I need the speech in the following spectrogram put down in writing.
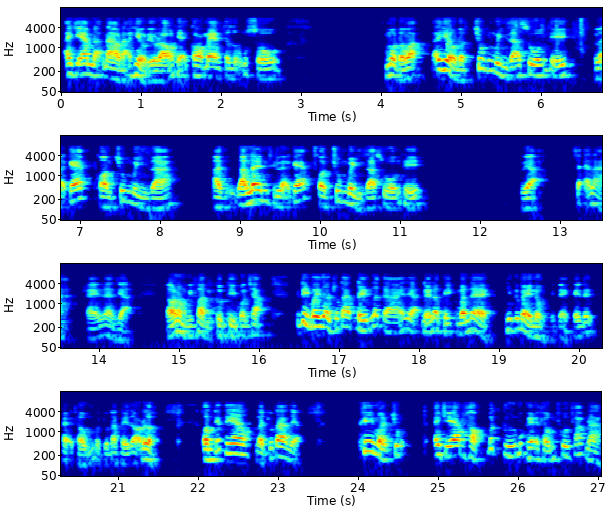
Anh chị em đã nào đã hiểu điều đó thì hãy comment cho Dũng số một đúng không ạ? Đã hiểu được trung bình giá xuống thì lợi kép còn trung bình giá à, giá lên thì lợi kép còn trung bình giá xuống thì gì ạ? Sẽ là cái là gì ạ? Đó là một cái phần cực kỳ quan trọng. Thế thì bây giờ chúng ta đến là cái gì ạ? Đấy là cái vấn đề những cái bề nổi để cái hệ thống mà chúng ta thấy rõ được. Còn tiếp theo là chúng ta gì ạ? Khi mà chúng anh chị em học bất cứ một cái hệ thống phương pháp nào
